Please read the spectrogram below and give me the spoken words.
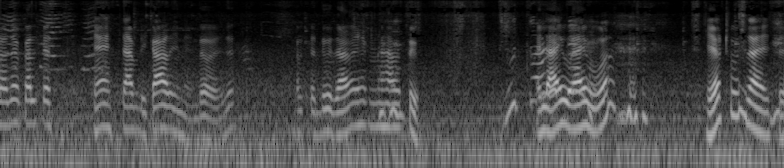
રજો કલ્પેશ ભેંસ ચાપડી કાઢીને દોય છે. કલ્પેશ દૂધ આવે છે કે આવતું એટલે આવ્યું આવ્યું હો. હેઠું જાય છે.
